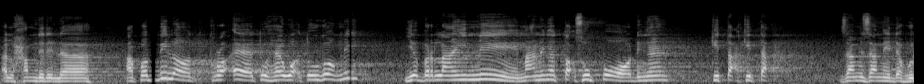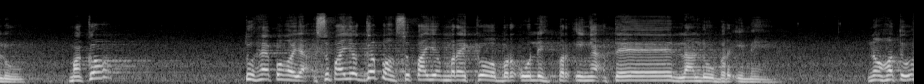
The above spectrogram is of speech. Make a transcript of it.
Alhamdulillah. Apabila Quran tu hewak turun ni, ia berlain ni maknanya tak serupa dengan kitab-kitab zaman-zaman dahulu. Maka Tuhan pun raya supaya apa supaya mereka beroleh peringatan lalu beriman nak tu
